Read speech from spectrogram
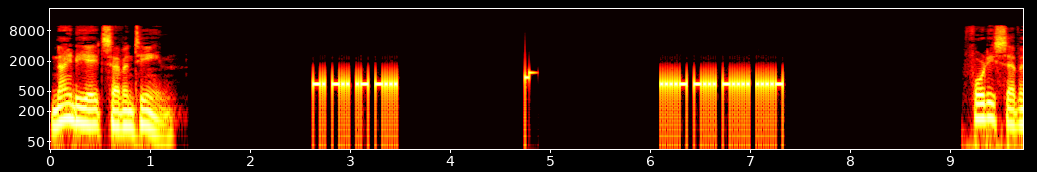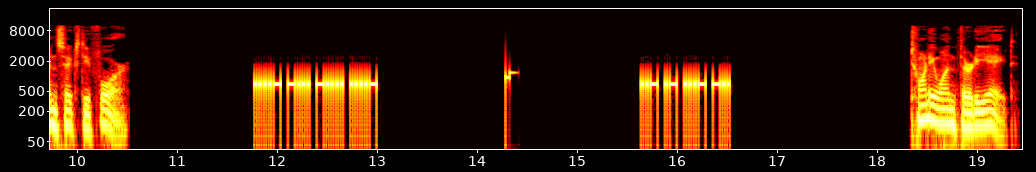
9817. 4764. 2138.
